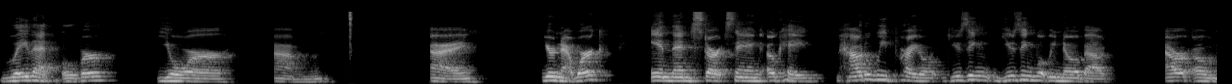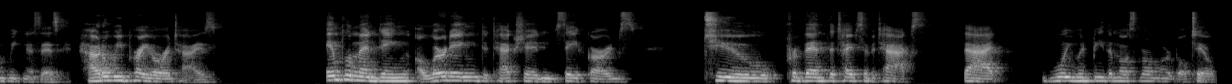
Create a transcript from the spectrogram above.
lay that over your um uh your network and then start saying, okay, how do we prior using using what we know about our own weaknesses, how do we prioritize implementing alerting, detection, safeguards to prevent the types of attacks that we would be the most vulnerable to?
